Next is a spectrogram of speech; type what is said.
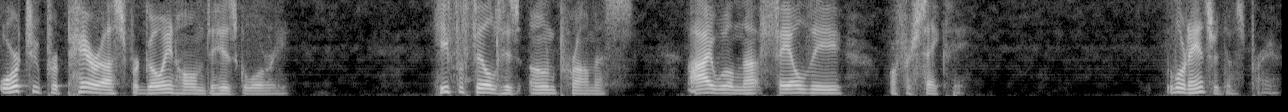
or to prepare us for going home to his glory. He fulfilled his own promise I will not fail thee or forsake thee. The Lord answered those prayers.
